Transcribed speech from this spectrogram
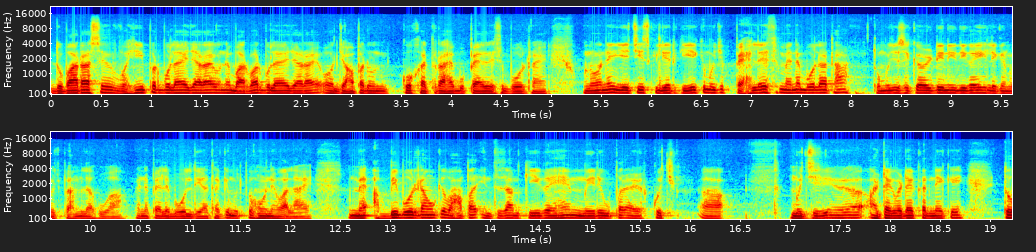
दोबारा से वहीं पर बुलाया जा रहा है, उन्हें बार बार बुलाया जा रहा है, और जहाँ पर उनको ख़तरा है, वो पहले से बोल रहे हैं। उन्होंने ये चीज़ क्लियर की है कि मुझे पहले से मैंने बोला था तो मुझे सिक्योरिटी नहीं दी गई, लेकिन मुझ पर हमला हुआ। मैंने पहले बोल दिया था कि मुझ पर होने वाला है। मैं अब भी बोल रहा हूँ कि वहाँ पर इंतज़ाम किए गए हैं मेरे ऊपर कुछ आ, मुझे अटैक वटैक करने के। तो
